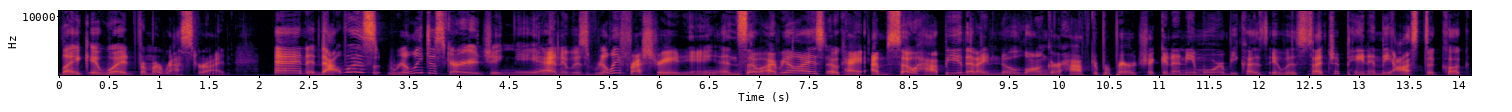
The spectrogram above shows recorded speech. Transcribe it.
like it would from a restaurant. And that was really discouraging me and it was really frustrating. And so I realized, okay, I'm so happy that I no longer have to prepare chicken anymore because it was such a pain in the ass to cook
